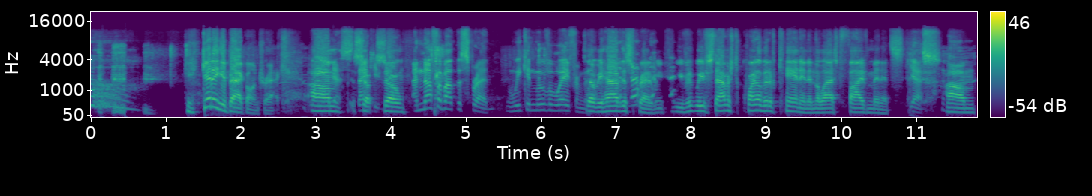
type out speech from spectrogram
Getting it back on track. Um, Yes, so, thank you. so Enough about the spread. We can move away from that. so we have the spread. We've, we've we've established quite a bit of canon in the last five minutes. yes, Um,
